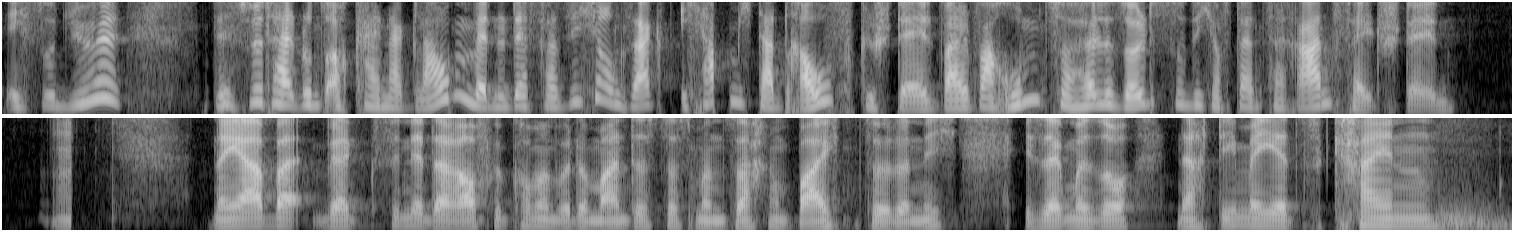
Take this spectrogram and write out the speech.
ich so, Jules, das wird halt uns auch keiner glauben, wenn du der Versicherung sagst, ich habe mich da draufgestellt, weil warum zur Hölle solltest du dich auf dein Zerranfeld stellen? Naja, aber wir sind ja darauf gekommen, weil du meintest, dass man Sachen beichten soll oder nicht. Ich sag mal so, nachdem ihr jetzt kein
